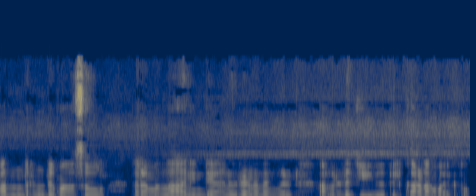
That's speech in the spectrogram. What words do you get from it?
പന്ത്രണ്ട് മാസവും റമദാനിന്റെ അനുരണനങ്ങൾ അവരുടെ ജീവിതത്തിൽ കാണാമായിരുന്നു.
